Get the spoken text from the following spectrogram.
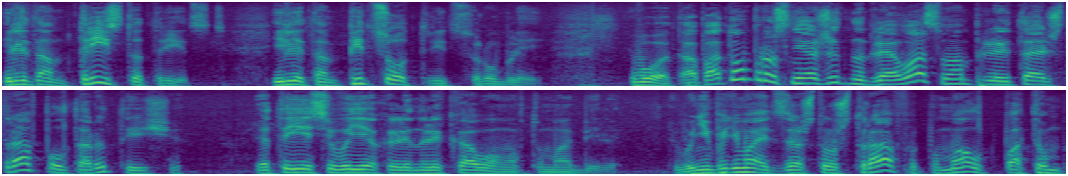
Или там 330. Или там 530 рублей. Вот. А потом просто неожиданно для вас вам прилетает штраф полторы тысячи. Это если вы ехали на легковом автомобиле. Вы не понимаете, за что штраф, и помал, потом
